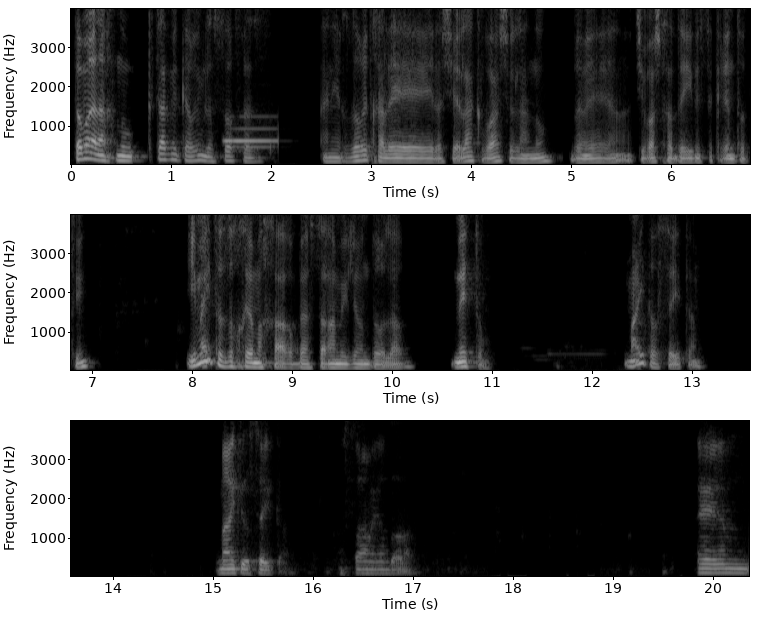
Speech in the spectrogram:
תומר, אנחנו קצת מתקרבים לסוף, אז אני אחזור איתך לשאלה הקבועה שלנו, והתשובה שלך די מסקרנת אותי. אם היית זוכה מחר בעשרה מיליון דולר, נטו, מה היית עושה איתם? מה הייתי עושה איתם? עשרה מיליון דולר. אמ,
